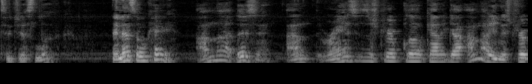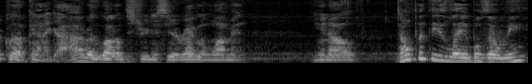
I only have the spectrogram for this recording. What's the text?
to just look. And that's okay. I'm not. Listen, I'm Rance is a strip club kind of guy. I'm not even a strip club kind of guy. I'd rather walk up the street and see a regular woman. You know, Don't put these labels on me.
